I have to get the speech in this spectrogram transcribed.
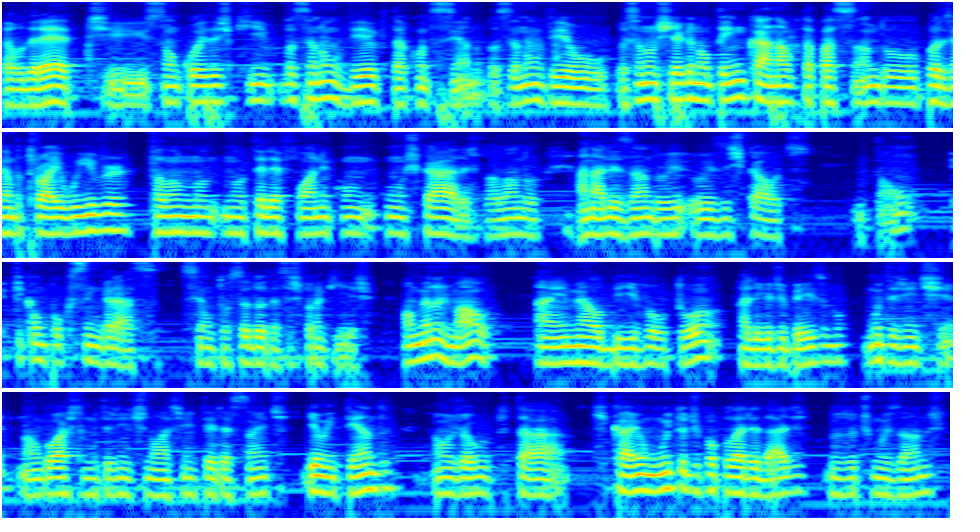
é o draft, são coisas que você não vê o que tá acontecendo. Você não vê o. Você não chega, não tem um canal que tá passando, por exemplo, Troy Weaver falando no, no telefone com, com os caras, falando, analisando os scouts. Então fica um pouco sem graça ser um torcedor dessas franquias. Ao menos mal, a MLB voltou, a Liga de Beisebol. Muita gente não gosta, muita gente não acha interessante. E eu entendo, é um jogo que, tá, que caiu muito de popularidade nos últimos anos.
